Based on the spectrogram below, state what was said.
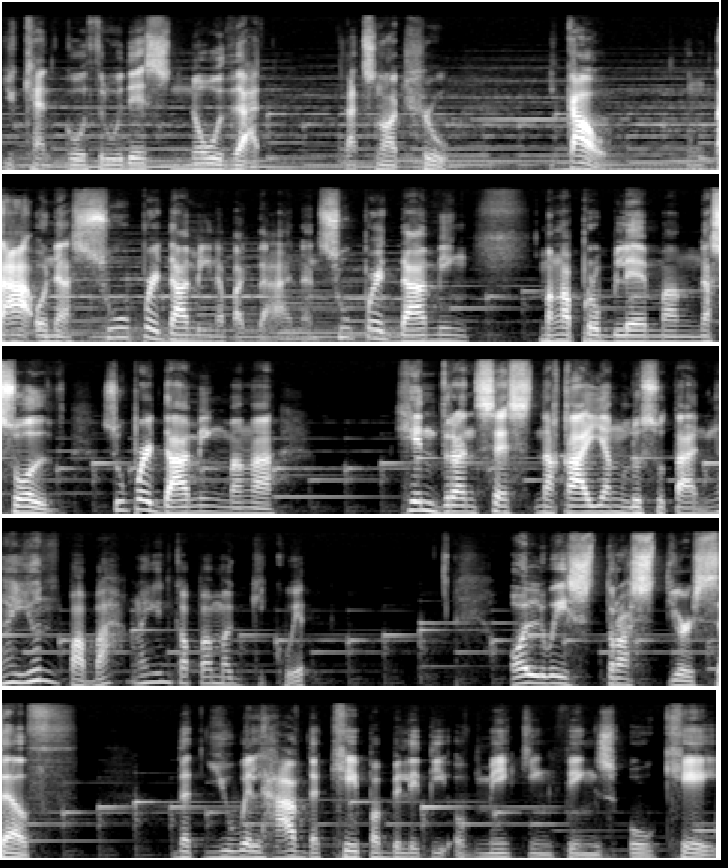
you can't go through this, know that that's not true. Ikaw, yung tao na super daming napagdaanan, super daming mga problemang na-solve, super daming mga hindrances na kayang lusutan. Ngayon pa ba? Ngayon ka pa magkikwit? Always trust yourself that you will have the capability of making things okay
